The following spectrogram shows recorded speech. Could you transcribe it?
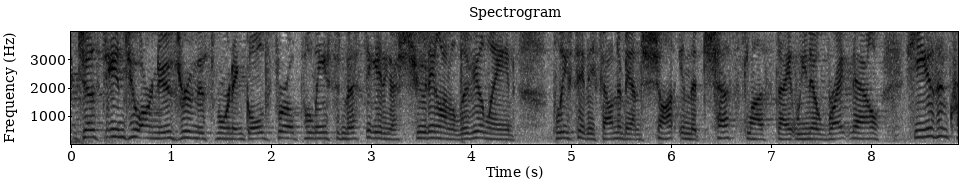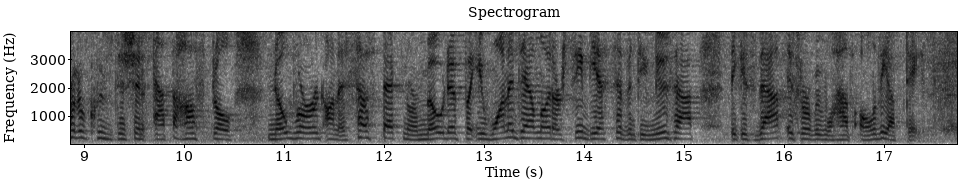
right, just into our newsroom this morning, Goldsboro police investigating a shooting on Olivia Lane. Police say they found a man shot in the chest last night. We know right now he is in critical condition at the hospital. No word on a suspect nor motive, but you want to download our CBS 17 News app because that is where we will have all of the updates.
